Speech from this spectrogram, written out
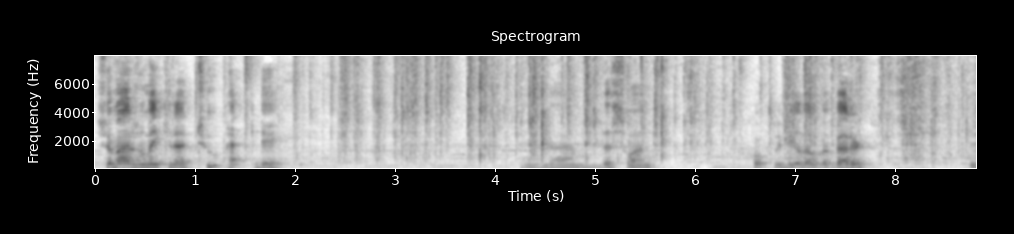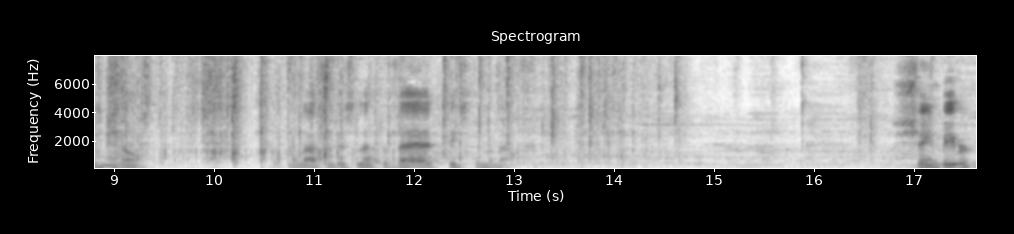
So I might as well make it a two-pack day. And um, this one, hopefully be a little bit better. You know, the last one just left a bad taste in the mouth. Shane Bieber.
